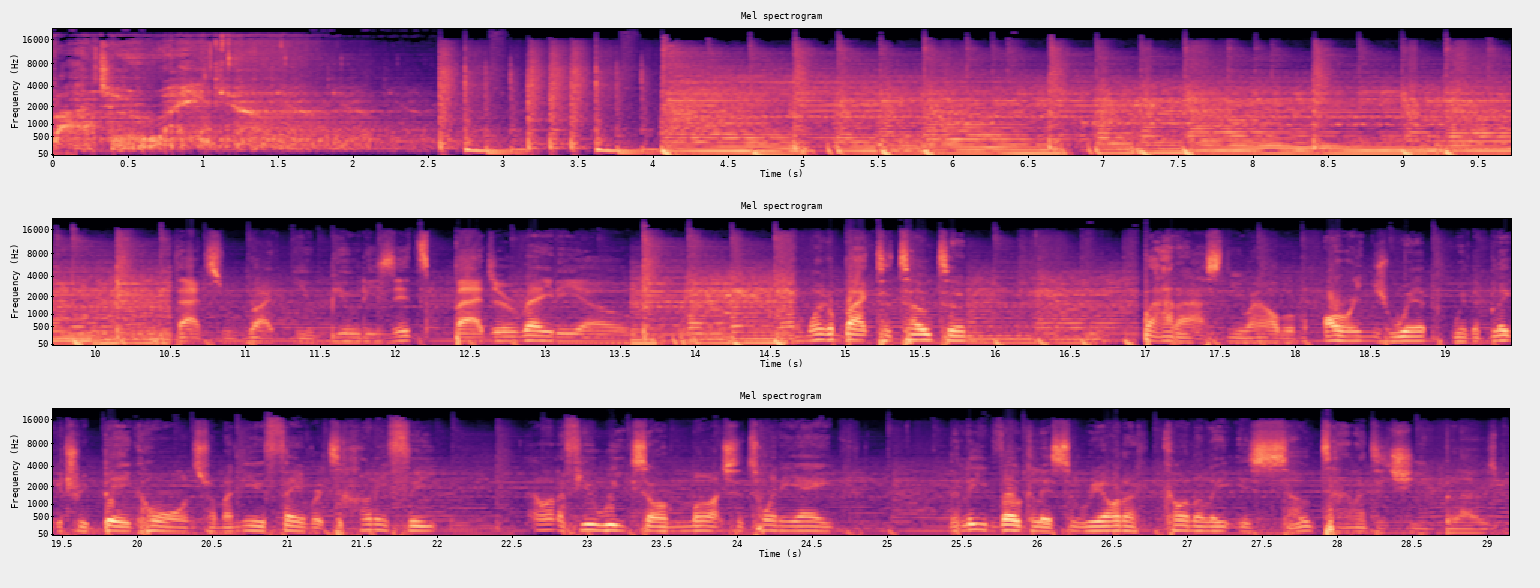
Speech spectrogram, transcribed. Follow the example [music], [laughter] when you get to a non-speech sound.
Badger Radio. That's right, you beauties. It's Badger Radio. And welcome back to Totem. Badass new album, Orange Whip, with obligatory big horns from my new favorites, Honey Feet. Out a few weeks on March the 28th. The lead vocalist, Rihanna Connolly, is so talented she blows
